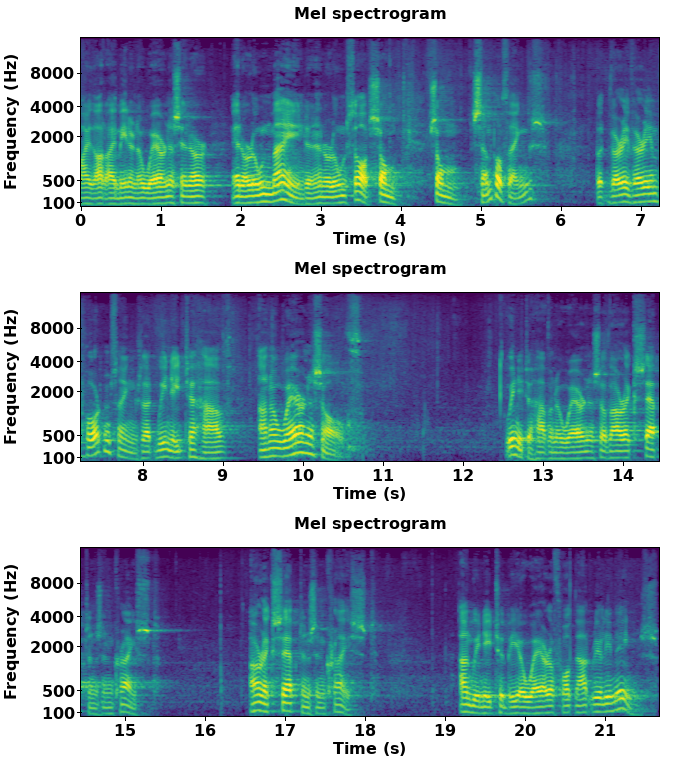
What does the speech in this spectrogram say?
By that I mean an awareness in our, in our own mind and in our own thoughts. Some some simple things, but very, very important things that we need to have an awareness of. We need to have an awareness of our acceptance in Christ. Our acceptance in Christ. And we need to be aware of what that really means.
